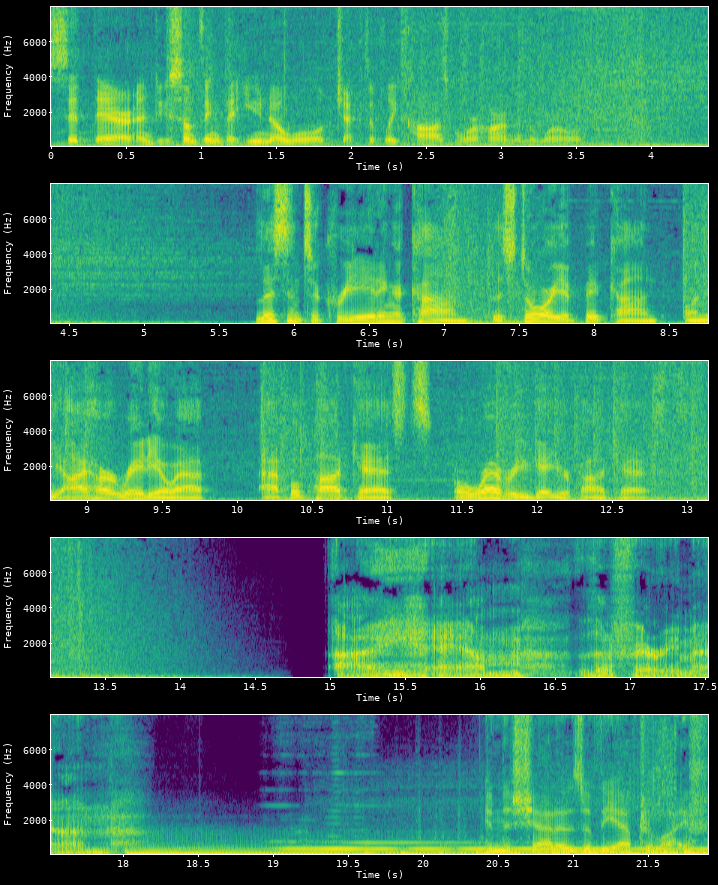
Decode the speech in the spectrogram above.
sit there and do something that you know will objectively cause more harm in the world? Listen to Creating a Con, the story of Bitcon, on the iHeartRadio app, Apple Podcasts, or wherever you get your podcasts. I am the ferryman. In the shadows of the afterlife,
